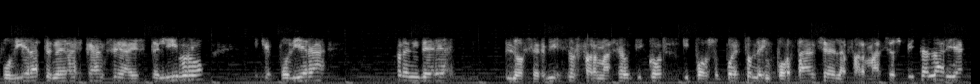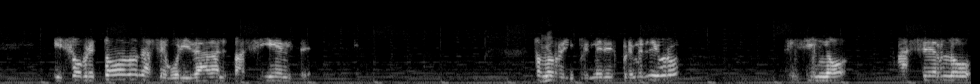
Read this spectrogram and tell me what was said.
pudiera tener alcance a este libro y que pudiera aprender los servicios farmacéuticos y por supuesto la importancia de la farmacia hospitalaria y sobre todo la seguridad al paciente. Solo reimprimir el primer libro, sino hacerlo,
